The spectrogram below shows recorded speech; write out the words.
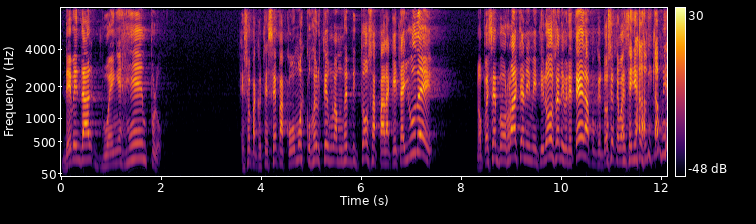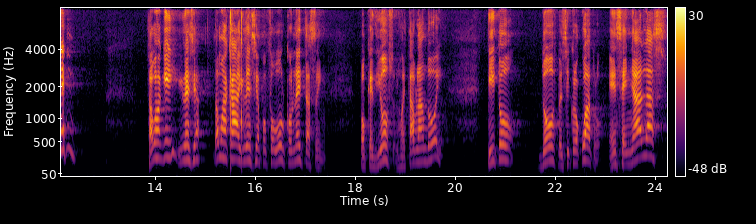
Deben dar buen ejemplo. Eso para que usted sepa cómo escoger usted una mujer virtuosa para que te ayude. No puede ser borracha, ni mentirosa, ni bretera, porque entonces te va a enseñar a ti también. Estamos aquí, iglesia. Estamos acá, iglesia, por favor, conéctase. Porque Dios nos está hablando hoy. Tito 2, versículo 4. Enseñarlas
